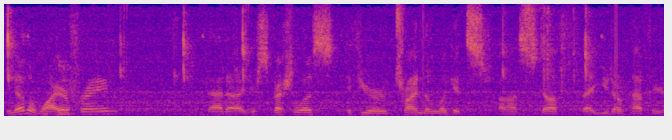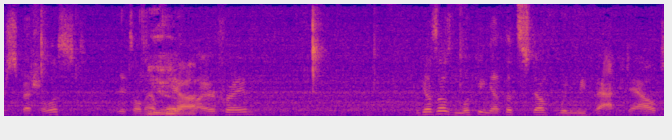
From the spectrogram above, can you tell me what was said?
You know the Okay. wireframe that uh, your specialist, if you're trying to look at uh, stuff that you don't have for your specialist, and it's on that weird Yeah. wireframe. Because I was looking at that stuff when we backed out,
